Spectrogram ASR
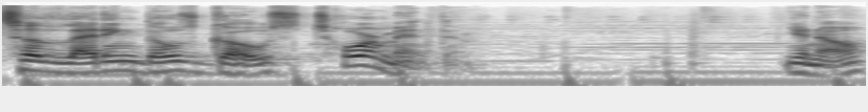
to letting those ghosts torment them. You know?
